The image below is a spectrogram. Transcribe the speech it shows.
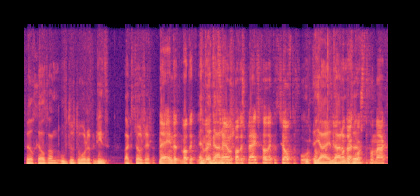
veel geld aan hoefde te worden verdiend. Laat ik het zo zeggen. Nee, en dat, wat ik En- en, daarom zei, wat is pleit, stel ik hetzelfde voor. Want Ja, als en je daarom daar was het- kosten voor maakt,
